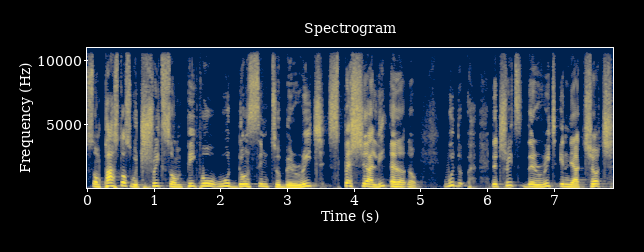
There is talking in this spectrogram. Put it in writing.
some pastors will treat some people who don't seem to be rich, specially, uh, no, no, would, they treat the rich in their church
